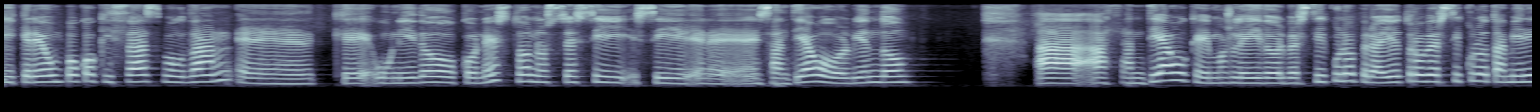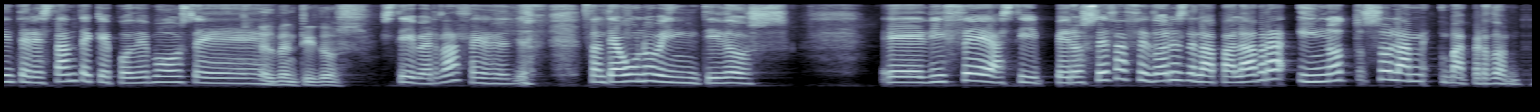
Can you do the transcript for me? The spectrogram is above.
Y creo un poco quizás, Bogdan, eh, que unido con esto, no sé si, si en, en, Santiago, volviendo a, Santiago, que hemos leído el versículo, pero hay otro versículo también interesante que podemos... Eh, el 22. Sí, ¿verdad? Eh, Santiago 1, 22. Eh, dice así, pero sed hacedores de la palabra y no solamente... perdón,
